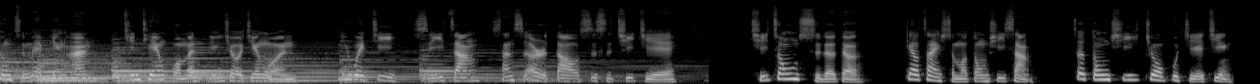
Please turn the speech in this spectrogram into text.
兄姊妹平安，今天我们灵修经文利未记十一章三十二到四十七节，其中死了的掉在什么东西上，这东西就不洁净。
